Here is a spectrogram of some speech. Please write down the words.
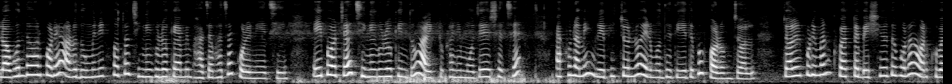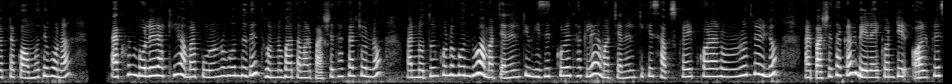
লবণ দেওয়ার পরে আরও দু মিনিট মতো ঝিঙেগুলোকে আমি ভাজা ভাজা করে নিয়েছি। এই পর্যায়ে ঝিঙেগুলো কিন্তু আর একটুখানি মজে এসেছে। এখন আমি গ্রেভির জন্য এর মধ্যে দিয়ে দেবো গরম জল। জলের পরিমাণ খুব একটা বেশিও দেবো না, আবার খুব একটা কমও দেবো না। এখন বলে রাখি, আমার পুরনো বন্ধুদের ধন্যবাদ আমার পাশে থাকার জন্য। আর নতুন কোনো বন্ধু আমার চ্যানেলটি ভিজিট করে থাকলে আমার চ্যানেলটিকে সাবস্ক্রাইব করার অনুরোধ রইল। আর পাশে থাকার বেল আইকনটির অল প্রেস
